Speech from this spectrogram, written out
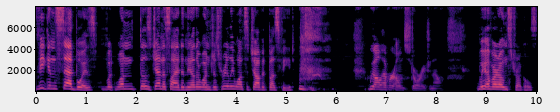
Vegans, sad boys, but one does genocide and the other one just really wants a job at BuzzFeed. we all have our own story, Janelle. We have our own struggles.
